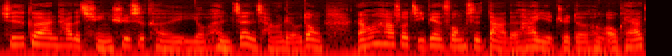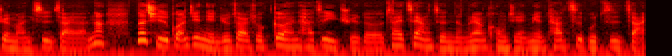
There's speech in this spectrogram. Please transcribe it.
其实个案他的情绪是可以有很正常流动。然后他说，即便风是大的，他也觉得很 OK，他觉得蛮自在啊。那那其实关键点就在于说，个案他自己觉得在这样子的能量空间里面，他自不自在？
